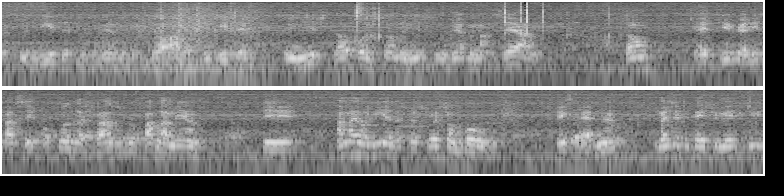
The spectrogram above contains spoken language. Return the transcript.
eu fui líder do governo do Jola, fui líder do início da oposição no início do governo Marcelo. Então, eh, tive ali, passei por todas as fases do parlamento. E a maioria das pessoas são boas, né? mas evidentemente que,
